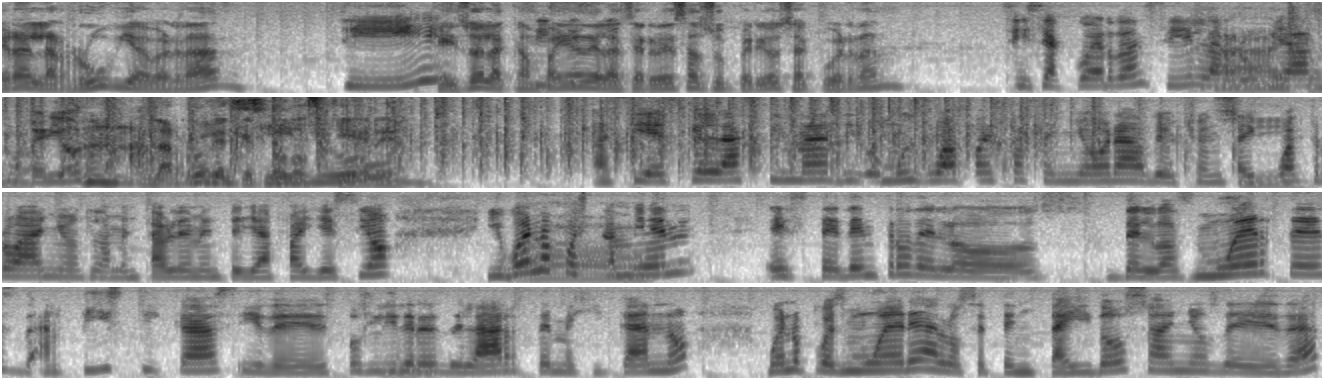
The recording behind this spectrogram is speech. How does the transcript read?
era la rubia, ¿verdad? Sí. Que hizo la sí, campaña sí, de la sí. cerveza superior, ¿se acuerdan? Si se acuerdan, sí, la Ay, rubia superior. La rubia ¿En que todos quieren. Así es, que lástima, digo, muy guapa esta señora de 84 años, lamentablemente ya falleció. Y bueno, pues Wow. también este dentro de los de las muertes artísticas y de estos líderes del arte mexicano, bueno, pues muere a los 72 años de edad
